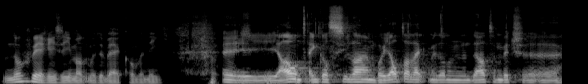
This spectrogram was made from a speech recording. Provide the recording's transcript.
nog weer eens iemand moeten bijkomen, denk ik. Eh, ja, want enkel Silla en Boyata lijkt me dan inderdaad een beetje eh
